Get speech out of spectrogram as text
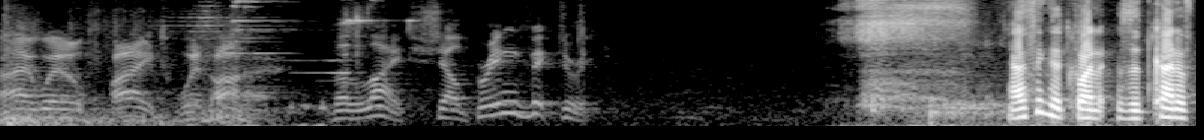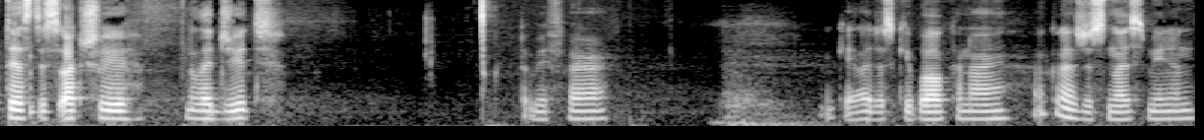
I will fight with honor. The light shall bring victory. I think that kind that kind of test is actually legit. To be fair. Okay, I'll just keep Auchenai. Auchenai is just a nice minion.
